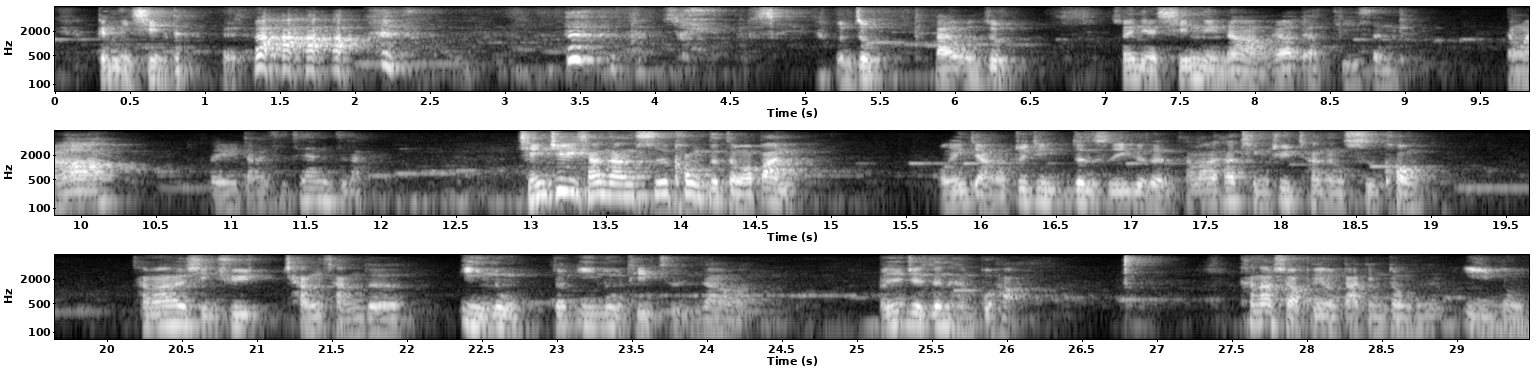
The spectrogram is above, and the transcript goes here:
跟你姓的，哈哈哈哈稳住，来稳住，所以你的心灵啊要要提升，懂了啊？所以大概是这样子的，情绪常常失控的怎么办？我跟你讲，我最近认识一个人，他妈他情绪常常失控，他妈的情绪常常的易怒，都易怒体质，你知道吗？我就觉得真的很不好，看到小朋友打电动易怒。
